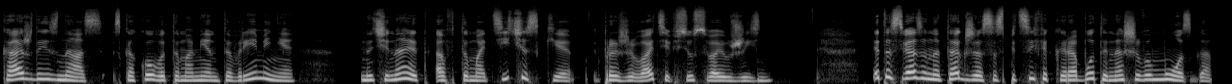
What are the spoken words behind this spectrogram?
каждый из нас с какого-то момента времени – начинает автоматически проживать и всю свою жизнь. Это связано также со спецификой работы нашего мозга.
